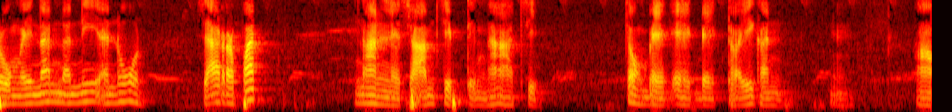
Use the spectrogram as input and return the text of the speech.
ส่งไอ้นั่นอันนี้อันโน้นสารพัดนั่นแหละสามสิบถึงห้าสิบ ต้องแบกแอกแบกถอยกันเอา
